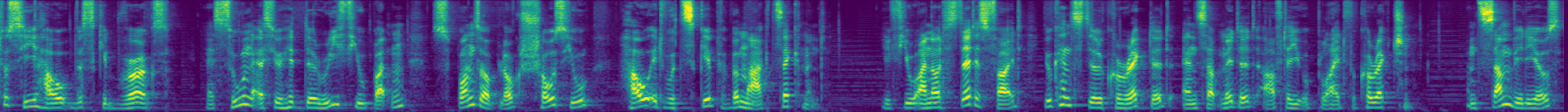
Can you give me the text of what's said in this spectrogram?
to see how the skip works. As soon as you hit the review button, Sponsorblock shows you how it would skip the marked segment. If you are not satisfied, you can still correct it and submit it after you applied the correction. On some videos,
